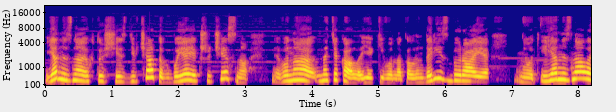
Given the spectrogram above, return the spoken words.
Я не знаю, хто ще з дівчаток, бо я, якщо чесно, вона натякала, які вона календарі збирає. От, І я не знала,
